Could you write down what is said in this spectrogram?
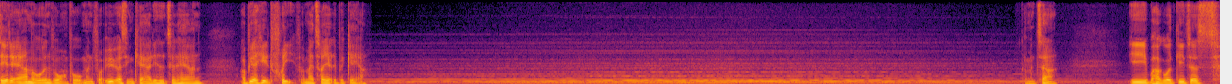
Dette er måden, hvorpå man forøger sin kærlighed til Herren og bliver helt fri for materielle begær. Kommentar i Bhagavad Gita's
